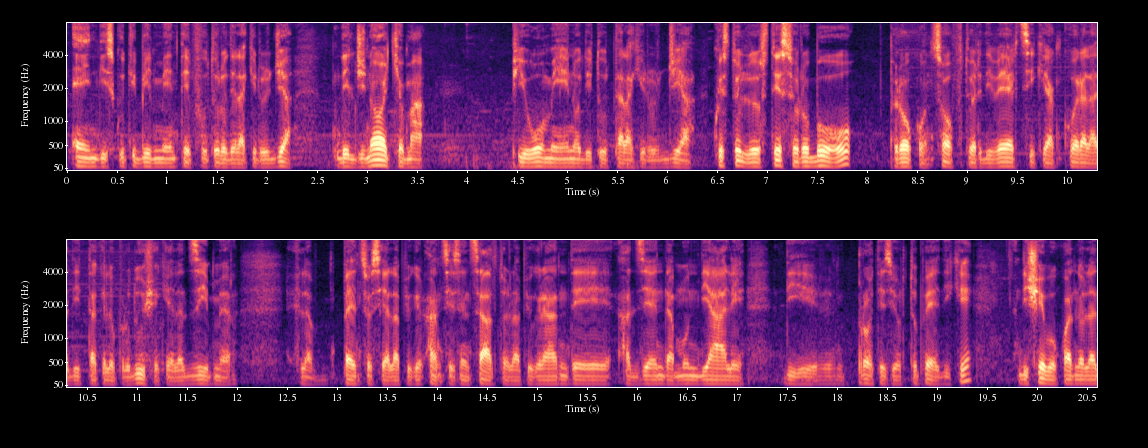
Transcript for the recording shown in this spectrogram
è indiscutibilmente il futuro della chirurgia del ginocchio, ma più o meno di tutta la chirurgia. Questo è lo stesso robot però con software diversi che ancora la ditta che lo produce, che è la Zimmer, la, penso sia la più, anzi senz'altro la più grande azienda mondiale di protesi ortopediche. Dicevo, quando la,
